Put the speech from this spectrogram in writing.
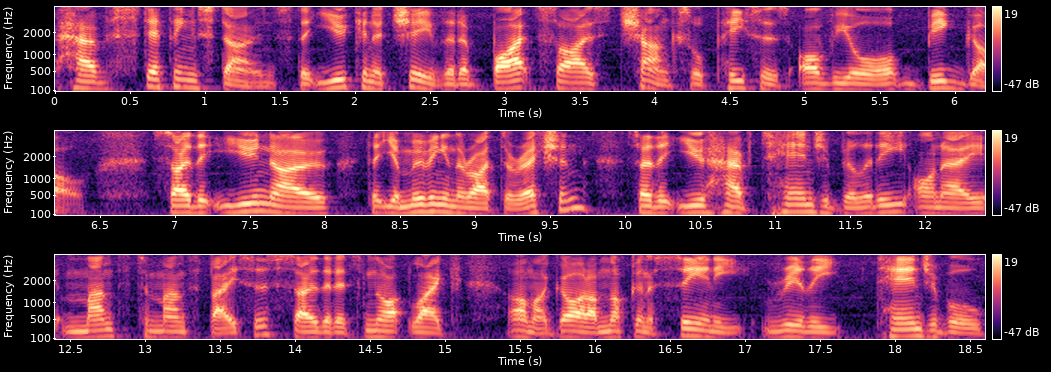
have stepping stones that you can achieve that are bite sized chunks or pieces of your big goal so that you know that you're moving in the right direction, so that you have tangibility on a month to month basis, so that it's not like, oh my God, I'm not going to see any really tangible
